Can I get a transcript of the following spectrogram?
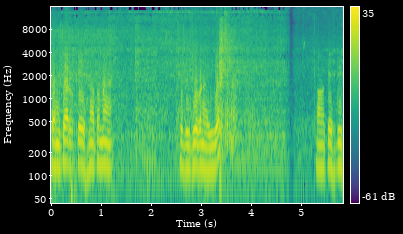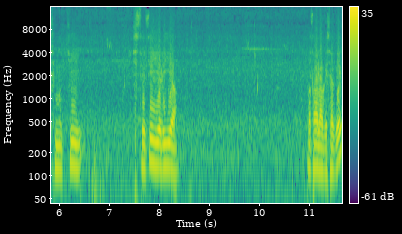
ਤਿੰਨ ਚਾਰ ਲੋਕੇਸ਼ਨਾਂ ਤੋਂ ਮੈਂ ਇਹ ਵੀਡੀਓ ਬਣਾਈ ਆ। ਤਾਂ ਕਿ ਇਸ ਦੀ ਸਮੁੱਚੀ ਸਥਿਤੀ ਜਿਹੜੀ ਆ, ਪਤਾ ਲੱਗ ਸਕੇ।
